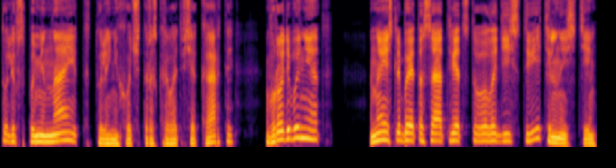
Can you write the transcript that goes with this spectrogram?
То ли вспоминает, то ли не хочет раскрывать все карты. Вроде бы нет. Но если бы это соответствовало действительности,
